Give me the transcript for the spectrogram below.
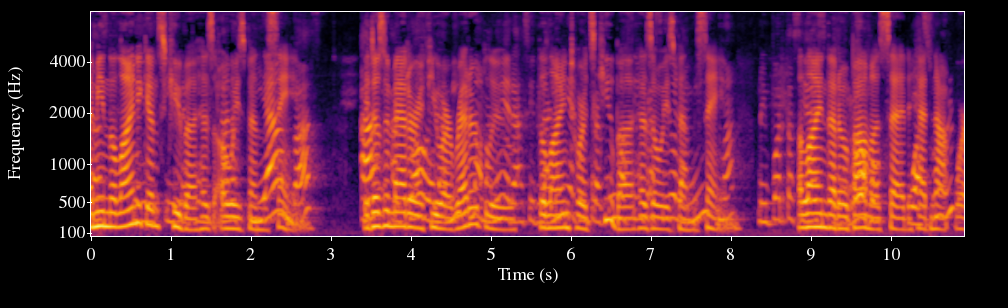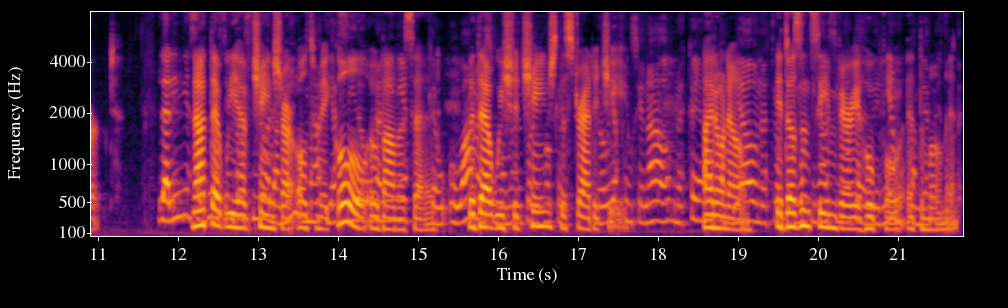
I mean, the line against Cuba has always been the same. It doesn't matter if you are red or blue, the line towards Cuba has always been the same. A line that Obama said had not worked. Not that we have changed our ultimate goal, Obama said, but that we should change the strategy. I don't know. It doesn't seem very hopeful at the moment.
